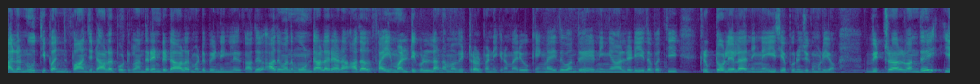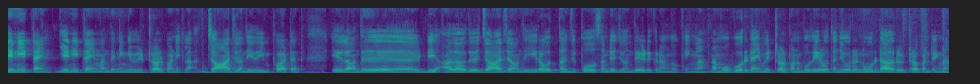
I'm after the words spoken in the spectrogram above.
அதில் நூற்றி பஞ்சு பாஞ்சு டாலர் போட்டுக்கலாம். அந்த ரெண்டு டாலர் மட்டும் பெண்டிங்கில் இருக்காது. அது வந்து மூணு டாலர் இடம் அதாவது ஃபைவ் மல்டிபிளில் நம்ம விட்ரால் பண்ணிக்கிற மாதிரி ஓகேங்களா இது வந்து நீங்கள் ஆல்ரெடி இதை பற்றி கிரிப்டோலையெல்லாம் இருந்தீங்கன்னா ஈஸியாக புரிஞ்சுக்க முடியும். விட்ரால் வந்து எனி டைம் எனி டைம் வந்து நீங்கள் விட்ரால் பண்ணிக்கலாம். ஜார்ஜ் வந்து இது இம்பார்ட்டண்ட் இதில் வந்து டி அதாவது ஜார்ஜாக வந்து இருபத்தஞ்சு பர்சன்டேஜ் வந்து எடுக்கிறாங்க ஓகேங்களா நம்ம ஒவ்வொரு டைம் விட்ரால் பண்ணும்போது இருபத்தஞ்சி ஒரு நூறு டாலர் விட்ரா பண்ணுறீங்கன்னா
